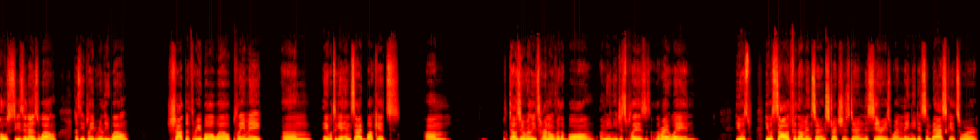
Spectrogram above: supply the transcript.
postseason as well because he played really well shot the three ball well, play make, um, able to get inside buckets, um, doesn't really turn over the ball. I mean, he just plays the right way, and he was he was solid for them in certain stretches during this series when they needed some baskets, or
